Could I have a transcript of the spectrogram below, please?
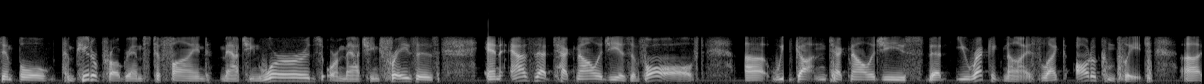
simple computer programs to find matching words or matching phrases. And as that technology has evolved, uh, we've gotten technologies that you recognize, like autocomplete, uh,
